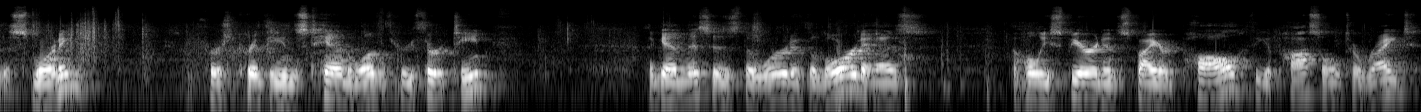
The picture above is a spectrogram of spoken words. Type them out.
this morning. 1 Corinthians 10 1 through 13. Again, this is the word of the Lord as the Holy Spirit inspired Paul, the apostle, to write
